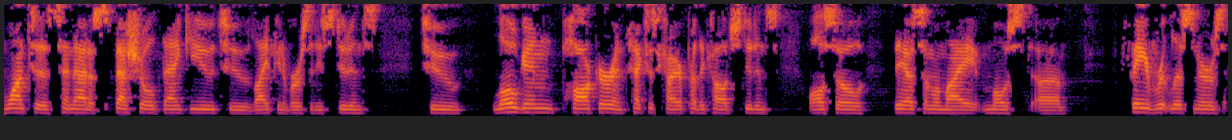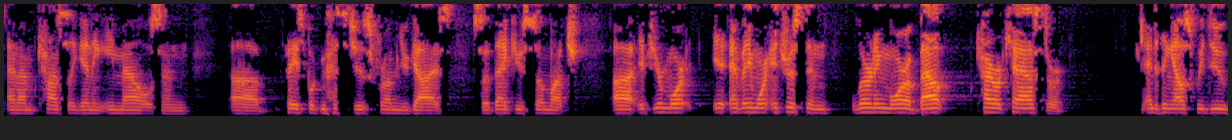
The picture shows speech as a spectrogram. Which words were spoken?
want to send out a special thank you to Life University students, to Logan, Parker, and Texas Chiropractic College students. Also, they are some of my most uh, favorite listeners, and I'm constantly getting emails and uh, Facebook messages from you guys. So thank you so much. Uh, if you're more have any more interest in learning more about Chirocast or anything else we do,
